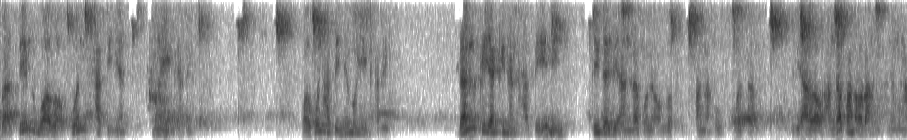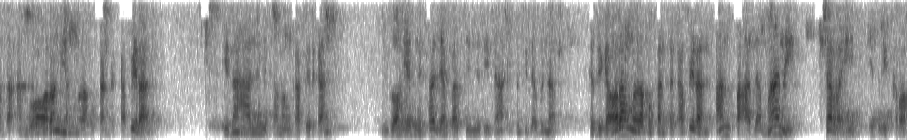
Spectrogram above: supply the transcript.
batin walaupun hatinya mengingkari. Walaupun hatinya mengingkari. Dan keyakinan hati ini tidak dianggap oleh Allah Subhanahu wa taala. Jadi kalau anggapan orang yang mengatakan bahwa orang yang melakukan kekafiran kita hanya bisa mengkafirkan zahirnya saja, batinnya tidak, itu tidak benar. Ketika orang melakukan kekafiran tanpa ada mani syar'i, itu ikrah,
